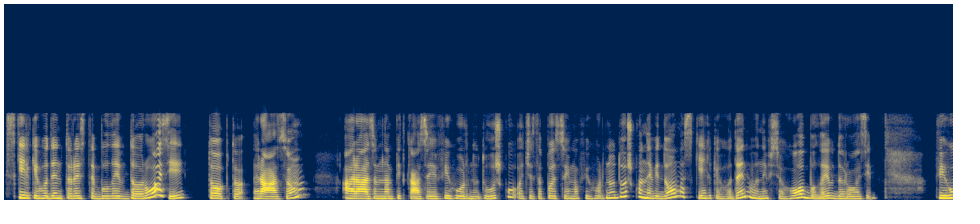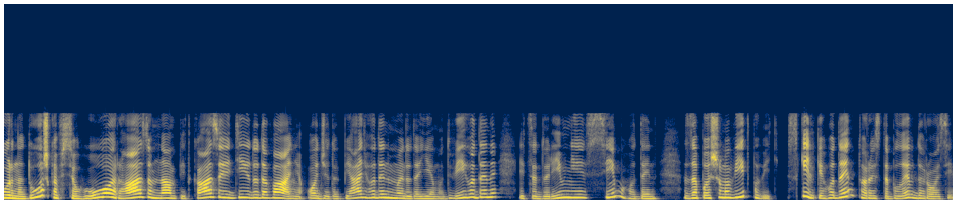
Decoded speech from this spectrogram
Скільки годин туристи були в дорозі, тобто разом, а разом нам підказує фігурну дужку, отже, записуємо фігурну дужку, невідомо, скільки годин вони всього були в дорозі. Фігурна дужка всього разом нам підказує дію додавання. Отже, до 5 годин ми додаємо 2 години, і це дорівнює 7 годин. Запишемо відповідь, скільки годин туристи були в дорозі.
